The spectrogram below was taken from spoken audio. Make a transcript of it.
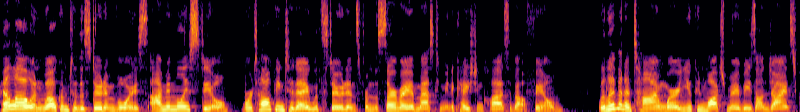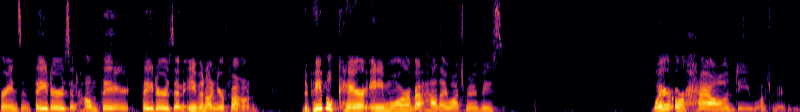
Hello and welcome to the Student Voice. I'm Emily Steele. We're talking today with students from the Survey of Mass Communication class about film. We live in a time where you can watch movies on giant screens in theaters and home theater theaters and even on your phone. Do people care anymore about how they watch movies? Where or how do you watch movies?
